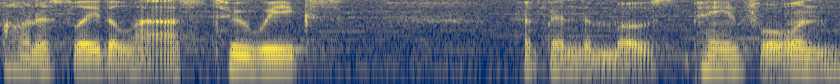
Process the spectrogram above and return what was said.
Honestly, the last two weeks have been the most painful and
